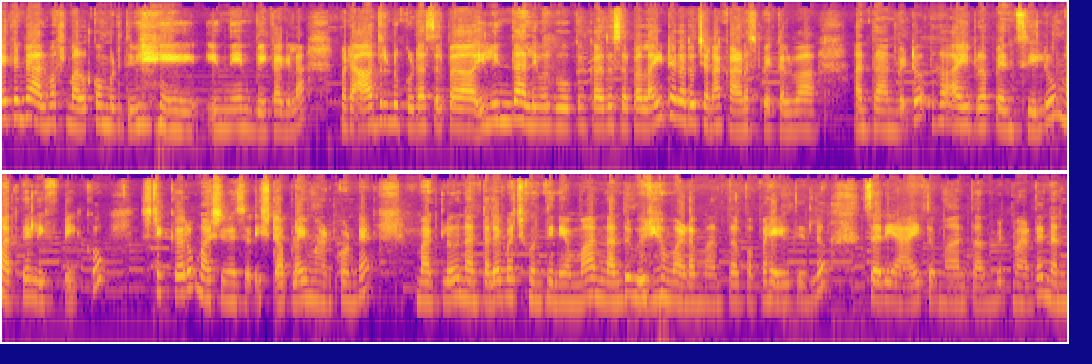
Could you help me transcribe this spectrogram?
ಯಾಕಂದರೆ ಆಲ್ಮೋಸ್ಟ್ ಮಲ್ಕೊಂಡ್ಬಿಡ್ತೀವಿ, ಇನ್ನೇನು ಬೇಕಾಗಿಲ್ಲ. ಬಟ್ ಆದ್ರೂ ಕೂಡ ಸ್ವಲ್ಪ ಇಲ್ಲಿಂದ ಅಲ್ಲಿವರೆಗೂ ಹೋಗೋಕ್ಕಾದ್ರೂ ಸ್ವಲ್ಪ ಲೈಟಾಗಾದ್ರೂ ಚೆನ್ನಾಗಿ ಕಾಣಿಸ್ಬೇಕಲ್ವಾ ಅಂತ ಅಂದ್ಬಿಟ್ಟು ಐಬ್ರೋ ಪೆನ್ಸಿಲು ಮತ್ತು ಲಿಫ್ಟಿಕ್ಕು ಸ್ಟಿಕ್ಕರು ಮಾಯಿಶ್ಚರೈಸರ್ ಇಷ್ಟು ಅಪ್ಲೈ ಮಾಡಿಕೊಂಡೆ. ಮಗಳು, ನಾನು ತಲೆ ಬಚ್ಕೊತೀನಿ ಅಮ್ಮ, ನಂದು ವಿಡಿಯೋ ಮಾಡಮ್ಮ ಅಂತ ಪಾಪ ಹೇಳ್ತಿದ್ಲು. ಸರಿ, ಆಯಿತಮ್ಮ ಅಂತ ಅಂದ್ಬಿಟ್ಟು ಮಾಡಿದೆ. ನನ್ನ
